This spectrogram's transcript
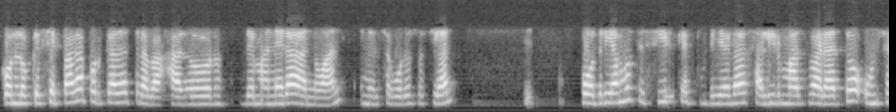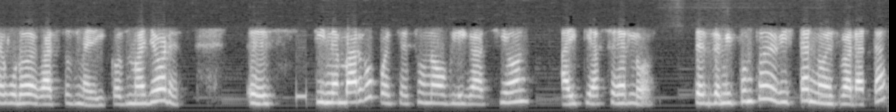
con lo que se paga por cada trabajador de manera anual en el seguro social, podríamos decir que pudiera salir más barato un seguro de gastos médicos mayores. sin embargo, pues es una obligación, hay que hacerlo. Desde mi punto de vista no es barata,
